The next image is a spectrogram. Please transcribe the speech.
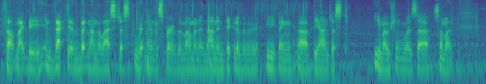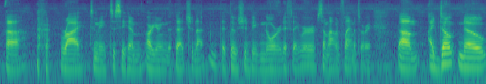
felt might be invective, but nonetheless just written in the spur of the moment and non indicative of anything uh, beyond just emotion was uh, somewhat uh, wry to me to see him arguing that that should not that those should be ignored if they were somehow inflammatory. Um, I don't know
